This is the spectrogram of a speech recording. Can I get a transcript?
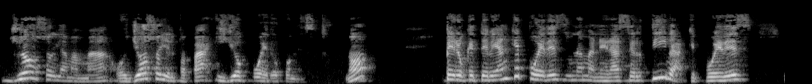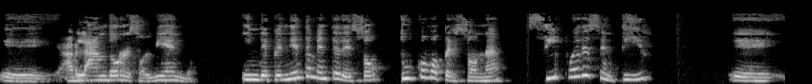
yo soy la mamá o yo soy el papá y yo puedo con esto, ¿no? Pero que te vean que puedes de una manera asertiva, que puedes eh, hablando, resolviendo. Independientemente de eso, tú como persona sí puedes sentir eh,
